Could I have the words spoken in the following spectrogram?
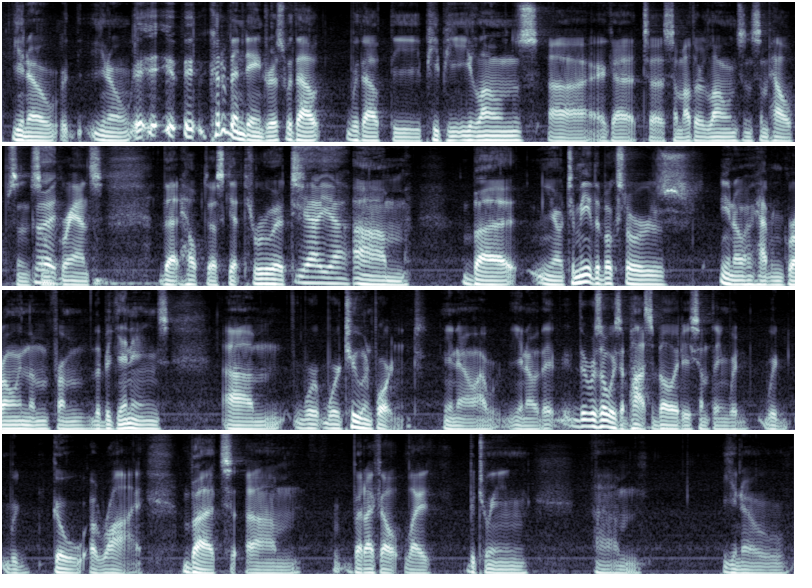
you know, you know, it, it, it could have been dangerous without without the PPE loans. Uh, I got uh, some other loans and some helps and some grants that helped us get through it. Yeah, yeah. Um, but you know, to me, the bookstores, you know, having grown them from the beginnings, um, were were too important. You know, I, you know, that there was always a possibility something would would would go awry, but um, but I felt like between, um, you know,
